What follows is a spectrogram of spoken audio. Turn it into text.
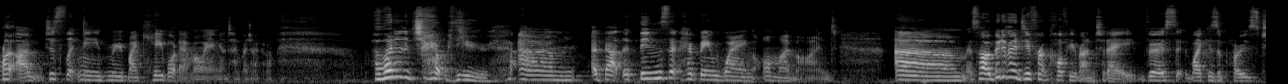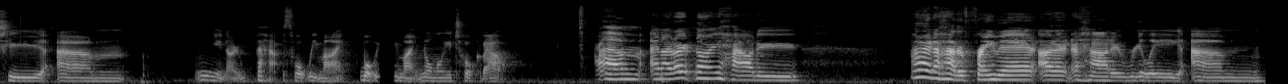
uh, um, just let me move my keyboard out my way. I'm going to take my jacket off. I wanted to chat with you um, about the things that have been weighing on my mind. Um, so a bit of a different coffee run today, versus like as opposed to um, you know perhaps what we might what we might normally talk about. Um, and I don't know how to I don't know how to frame it. I don't know how to really um,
